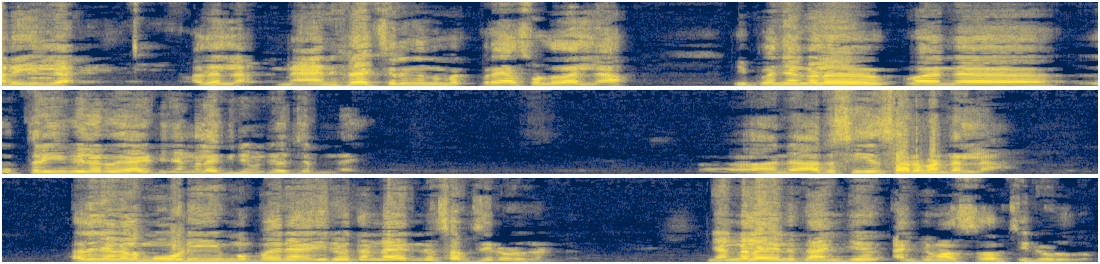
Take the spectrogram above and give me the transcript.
അറിയില്ല. അതല്ല മാനുഫാക്ചറിംഗ് ഒന്നും പ്രയാസമുള്ളതല്ല. ഇപ്പൊ ഞങ്ങൾ പിന്നെ ത്രീ വീലർ ആയിട്ട് ഞങ്ങൾ അഗ്രിമെന്റ് വെച്ചിട്ടുണ്ടായി. അത് സി എസ് ആർ ഫണ്ട് അല്ല. അത് ഞങ്ങൾ മോഡി മുപ്പതിനായിരം ഇരുപത്തെണ്ണായിരം രൂപ സബ്സിഡി കൊടുക്കുന്നുണ്ട്. ഞങ്ങൾ അതിനകത്ത് അഞ്ച് അഞ്ച് മാസം സബ്സിഡി കൊടുക്കും.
